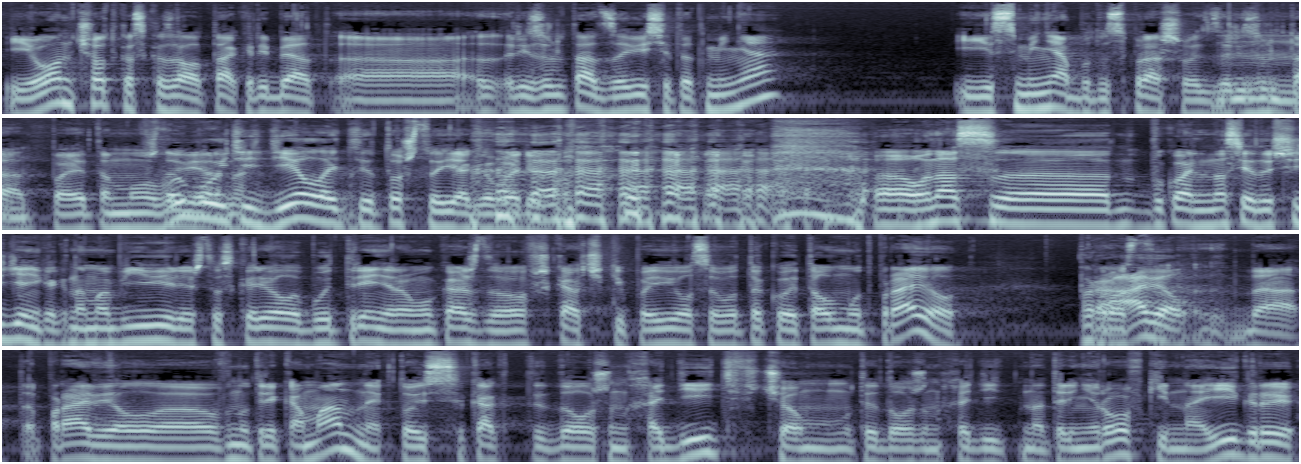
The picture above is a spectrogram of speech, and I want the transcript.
и он четко сказал, так, ребят, э, результат зависит от меня, и с меня будут спрашивать за результат, поэтому Что вы верно. будете делать то, что я говорю. А, У нас э, буквально на следующий день, как нам объявили, что Скариола будет тренером, у каждого в шкафчике появился вот такой талмуд правил, Правил? Просто, да, правил э, внутрикомандных, то есть как ты должен ходить, в чем ты должен ходить на тренировки, на игры,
